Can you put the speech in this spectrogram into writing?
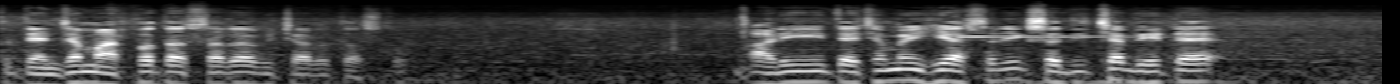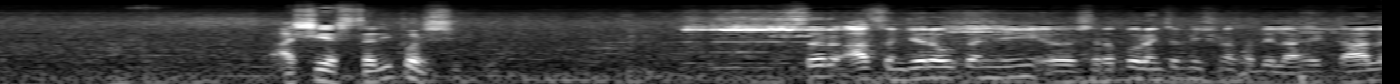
तर त्यांच्या मार्फत असणारा विचारत असतो. आणि त्याच्यामुळे ही असणारी एक सदिच्छा भेट आहे अशी असणारी परिस्थिती. सर आज संजय राऊतांनी अ, शरद पवार यांच्यावर निशाणा साधलेला आहे. काल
